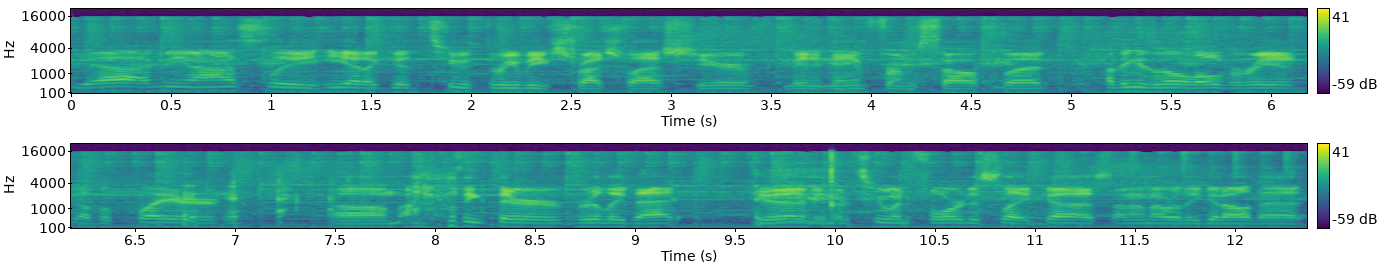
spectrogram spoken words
Yeah, I mean, honestly, he had a good two, three week stretch last year, made a name for himself, but I think he's a little overrated of a player. um, I don't think they're really that good. I mean, they're two and four just like us. I don't know where they get all that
